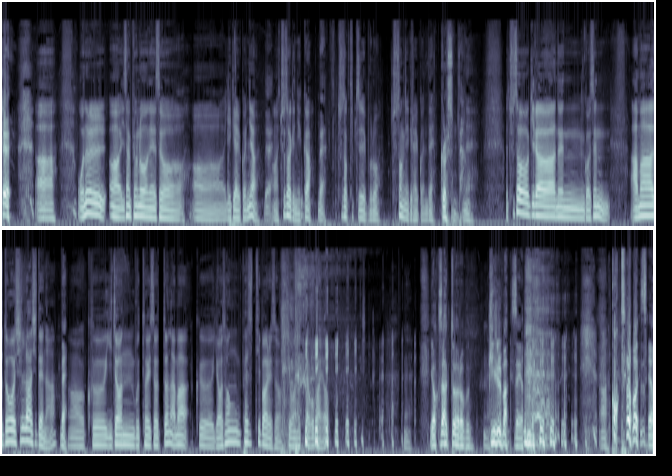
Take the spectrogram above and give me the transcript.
네. 아, 오늘 어, 이상평론에서 어, 얘기할 건요. 네. 어, 추석이니까 네. 추석 특집으로 추석 얘기를 할 건데. 그렇습니다. 네. 추석이라는 것은 아마도 신라 시대나 네. 어, 그 이전부터 있었던 아마 그 여성 페스티벌에서 기원했다고 봐요. 역사학도 여러분, 네. 귀를 막으세요. 아, 꼭 들어보세요.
